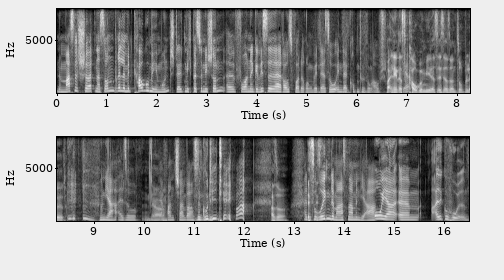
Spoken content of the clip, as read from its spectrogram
einem Muscle-Shirt, einer Sonnenbrille mit Kaugummi im Mund stellt mich persönlich schon äh, vor eine gewisse Herausforderung, wenn der so in der Gruppenprüfung aufschreibt. Vor allen Dingen das ja? Kaugummi, das ist ja so, so blöd. Nun ja, also Ja, er fand es scheinbar eine gute Idee war. also es Also ist- beruhigende Maßnahmen, ja. Oh ja, ähm, Alkohol.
